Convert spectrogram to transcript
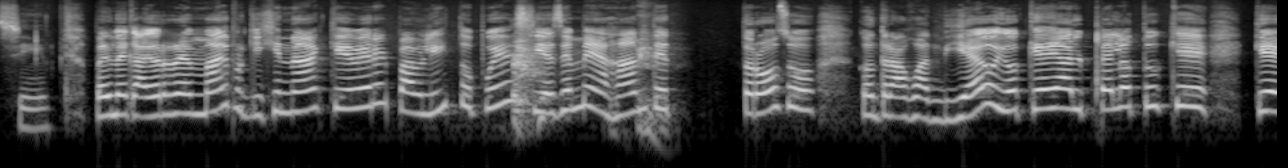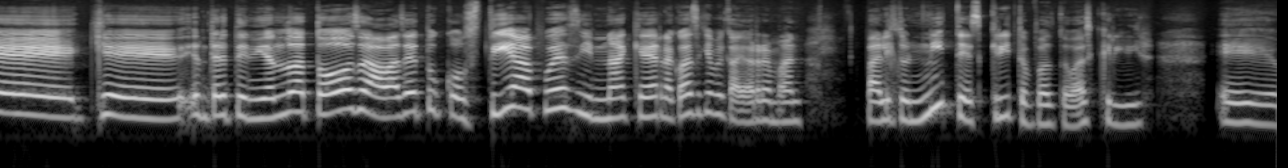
Sí. Pues me cayó re mal porque dije, nada que ver el Pablito, pues, si es semejante trozo contra Juan Diego. Yo quedé al pelo tú que, que, que entreteniendo a todos a base de tu costilla, pues, y nada que ver. La cosa es que me cayó re mal. Pablito, ni te he escrito, pues te voy a escribir. eh,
